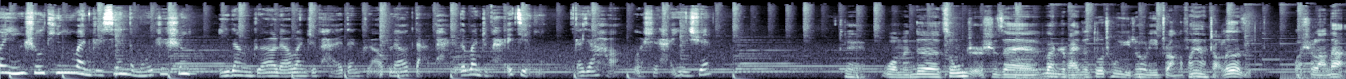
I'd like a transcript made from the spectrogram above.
欢迎收听万智仙的魔之声，一档主要聊万智牌，但主要不聊打牌的万智牌节目。大家好，我是韩逸轩。对，我们的宗旨是在万智牌的多重宇宙里转个方向找乐子。我是狼大。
